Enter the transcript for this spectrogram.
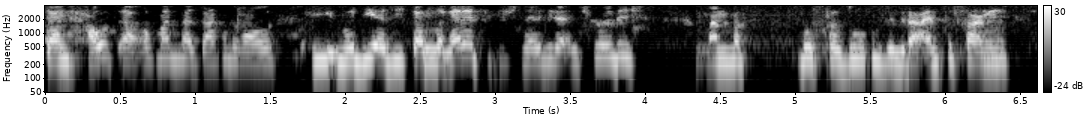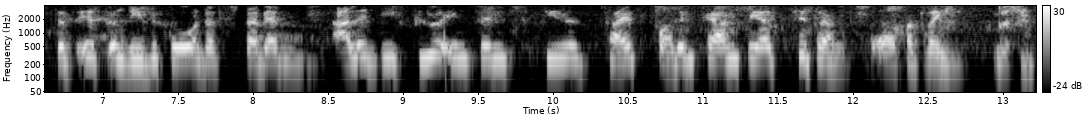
dann haut er auch manchmal Sachen raus, die, über die er sich dann relativ schnell wieder entschuldigt. Man muss, muss versuchen, sie wieder einzufangen. Das ist ein Risiko und das, da werden alle, die für ihn sind, viel Zeit vor dem Fernseher zitternd äh, verbringen müssen.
